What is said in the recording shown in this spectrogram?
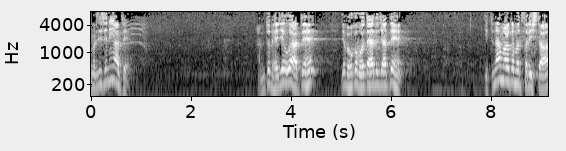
مرضی سے نہیں آتے۔ ہم تو بھیجے ہوئے آتے ہیں۔ جب حکم ہوتا ہے تو جاتے ہیں۔ اتنا معتمد فرشتہ،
